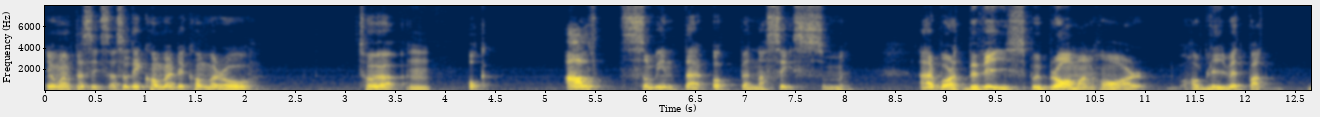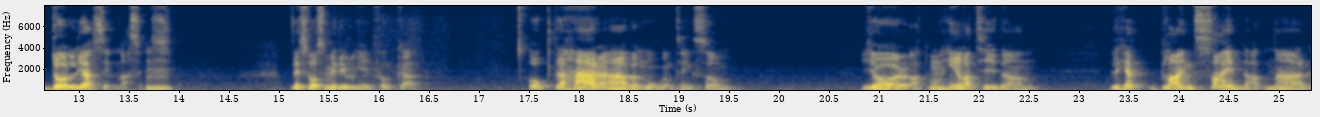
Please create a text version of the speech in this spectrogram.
jo men precis. Alltså det kommer, det kommer att ta över. Mm. Och allt som inte är öppen nazism är bara ett bevis på hur bra man har, har blivit på att dölja sin nazism. Mm. Det är så som ideologin funkar. Och det här är väl någonting som gör att man hela tiden blir helt blindsidad när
